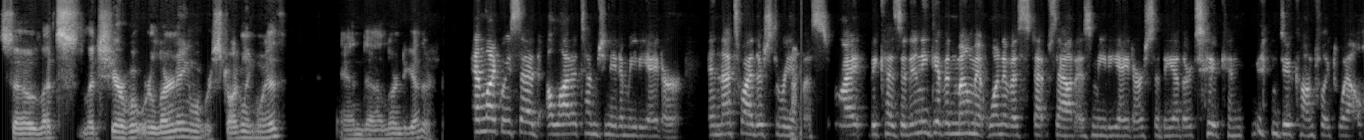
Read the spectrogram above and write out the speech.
so let's let's share what we're learning, what we're struggling with, and uh, learn together. and like we said, a lot of times you need a mediator. And that's why there's three of us, right? Because at any given moment, one of us steps out as mediator so the other two can do conflict well.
